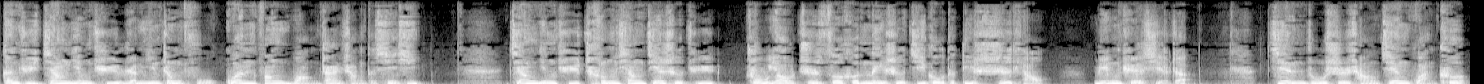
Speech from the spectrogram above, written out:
根据江宁区人民政府官方网站上的信息，江宁区城乡建设局主要职责和内设机构的第十条明确写着：建筑市场监管科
